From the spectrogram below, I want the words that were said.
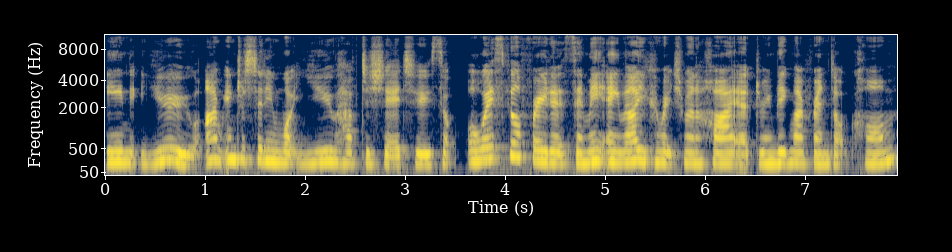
in you. I'm interested in what you have to share too. So always feel free to send me an email. You can reach me on hi at dreambigmyfriend.com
